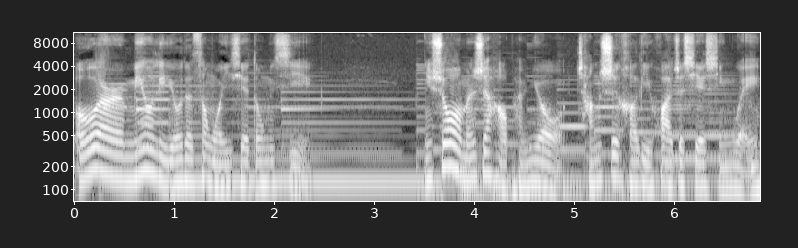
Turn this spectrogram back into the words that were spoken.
偶尔没有理由的送我一些东西。你说我们是好朋友，尝试合理化这些行为，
